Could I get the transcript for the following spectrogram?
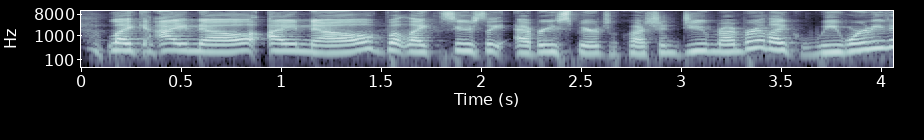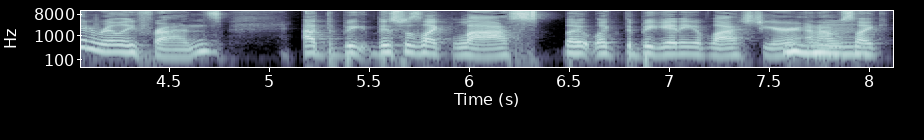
like, I know, I know, but like seriously, every spiritual question. Do you remember? Like, we weren't even really friends at the. be- This was like last, like, like the beginning of last year, and I was Mhm. like,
